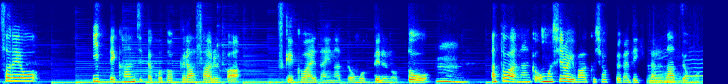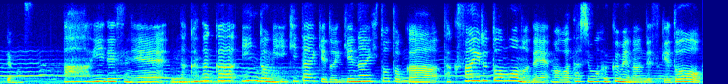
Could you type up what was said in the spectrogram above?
それを行って感じたことプラスアルファ付け加えたいなって思ってるのと、あとはなんか面白いワークショップができたらなって思ってます。あいいですねなかなかインドに行きたいけど行けない人とかたくさんいると思うので、まあ、私も含めなんですけど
